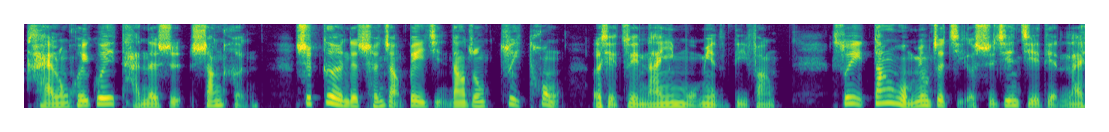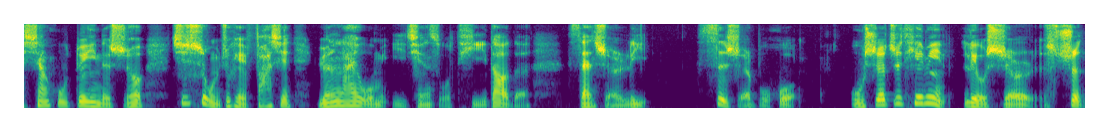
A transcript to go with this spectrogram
凯龙回归谈的是伤痕，是个人的成长背景当中最痛而且最难以抹灭的地方。所以，当我们用这几个时间节点来相互对应的时候，其实我们就可以发现，原来我们以前所提到的三十而立、四十而不惑、五十而知天命、六十而顺。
